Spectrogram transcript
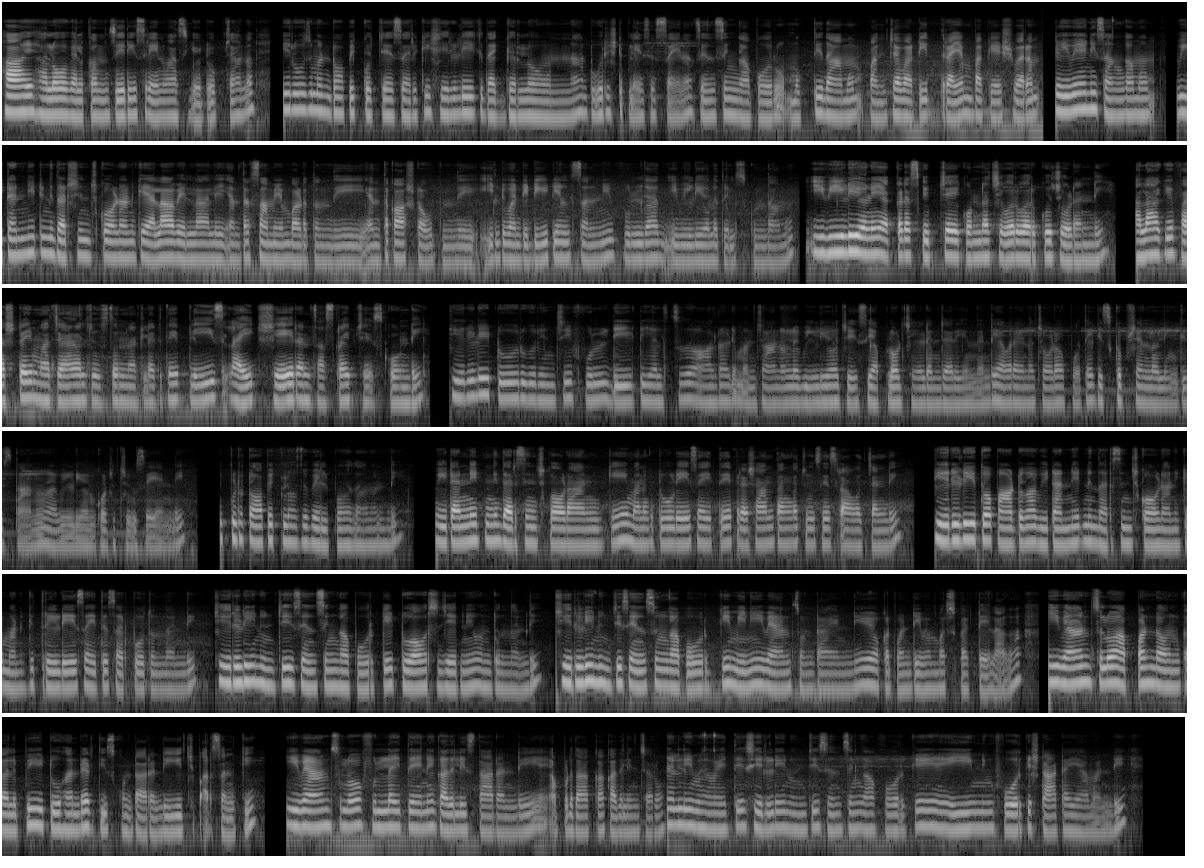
Hi hello welcome Siri Srinivas YouTube channel. ఈరోజు మన topic వచ్చేసరికి షిరిడీకి దగ్గరలో ఉన్న టూరిస్ట్ ప్లేసెస్ అయిన సెన్సింగాపూరు ముక్తిధామం పంచవటి త్రయంబకేశ్వరం త్రివేణి సంగమం. వీటన్నిటిని దర్శించుకోవడానికి ఎలా వెళ్ళాలి? ఎంత సమయం పడుతుంది? ఎంత కాస్ట్ అవుతుంది? ఇటువంటి డీటెయిల్స్ అన్నీ ఫుల్గా ఈ వీడియోలో తెలుసుకుందాము. ఈ వీడియోని ఎక్కడ స్కిప్ చేయకుండా చివరి వరకు చూడండి. అలాగే ఫస్ట్ టైం మా ఛానల్ చూస్తున్నట్లయితే please like share and subscribe చేసుకోండి. షిరిడి టూర్ గురించి ఫుల్ డీటెయిల్స్ ఆల్రెడీ మన ఛానల్లో వీడియో చేసి అప్లోడ్ చేయడం జరిగిందండి. ఎవరైనా చూడకపోతే డిస్క్రిప్షన్లో లింక్ ఇస్తాను. ఆ వీడియోని కూడా చూసేయండి. ఇప్పుడు టాపిక్లోకి వెళ్ళిపోదామండి. వీటన్నిటిని దర్శించుకోవడానికి మనకు టూ డేస్ అయితే ప్రశాంతంగా చూసేసి రావచ్చండి. షిరిడీతో పాటుగా వీటన్నిటిని దర్శించుకోవడానికి మనకి త్రీ డేస్ అయితే సరిపోతుందండి. షిరిడి నుంచి సెన్సింగాపూర్కి టూ అవర్స్ జర్నీ ఉంటుందండి. షిరిడి నుంచి సెన్సింగాపూర్కి మినీ వ్యాన్స్ ఉంటాయండి. ఒక ట్వంటీ మెంబర్స్ పట్టేలాగా. ఈ వ్యాన్స్లో అప్ అండ్ డౌన్ కలిపి టూ హండ్రెడ్ తీసుకుంటారండి ఈచ్ పర్సన్కి. ఈ వ్యాన్స్లో ఫుల్ అయితేనే కదిలిస్తారండి. అప్పుడు దాకా కదిలించరు. మళ్ళీ మేమైతే షిరిడి నుంచి సెన్సింగాపూర్కి ఈవినింగ్ ఫోర్కి స్టార్ట్ అయ్యామండి.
